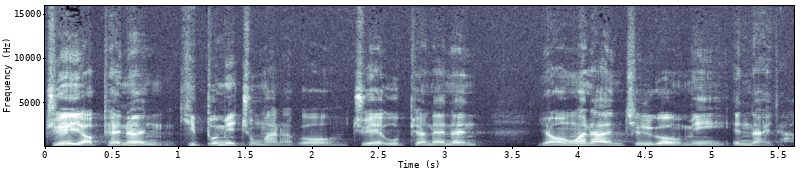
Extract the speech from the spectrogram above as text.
주의 옆에는 기쁨이 충만하고 주의 우편에는 영원한 즐거움이 있나이다.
